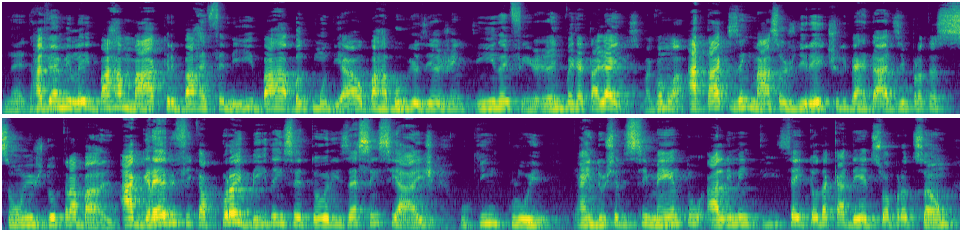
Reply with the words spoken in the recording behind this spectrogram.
Né? Javier Milei barra Macri, barra FMI, barra Banco Mundial, barra burguesia argentina, enfim, a gente vai detalhar isso. Mas vamos lá. Ataques em massa aos direitos, liberdades e proteções do trabalho. A greve fica proibida em setores essenciais, o que inclui a indústria de cimento, alimentícia e toda a cadeia de sua produção.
